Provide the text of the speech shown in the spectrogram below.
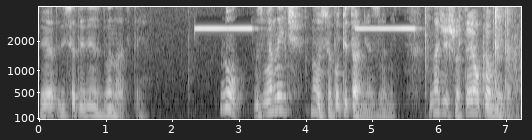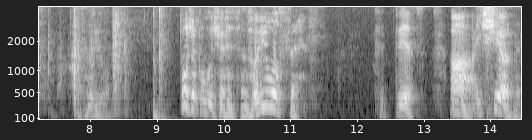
9, 10, 11, 12. Ну, дзвонить. Ну, все, по питанню дзвонить. Значить що, ТЛК видалась. Згоріла. Тоже виходить, згоріло все. Капець. А, і ще одне.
